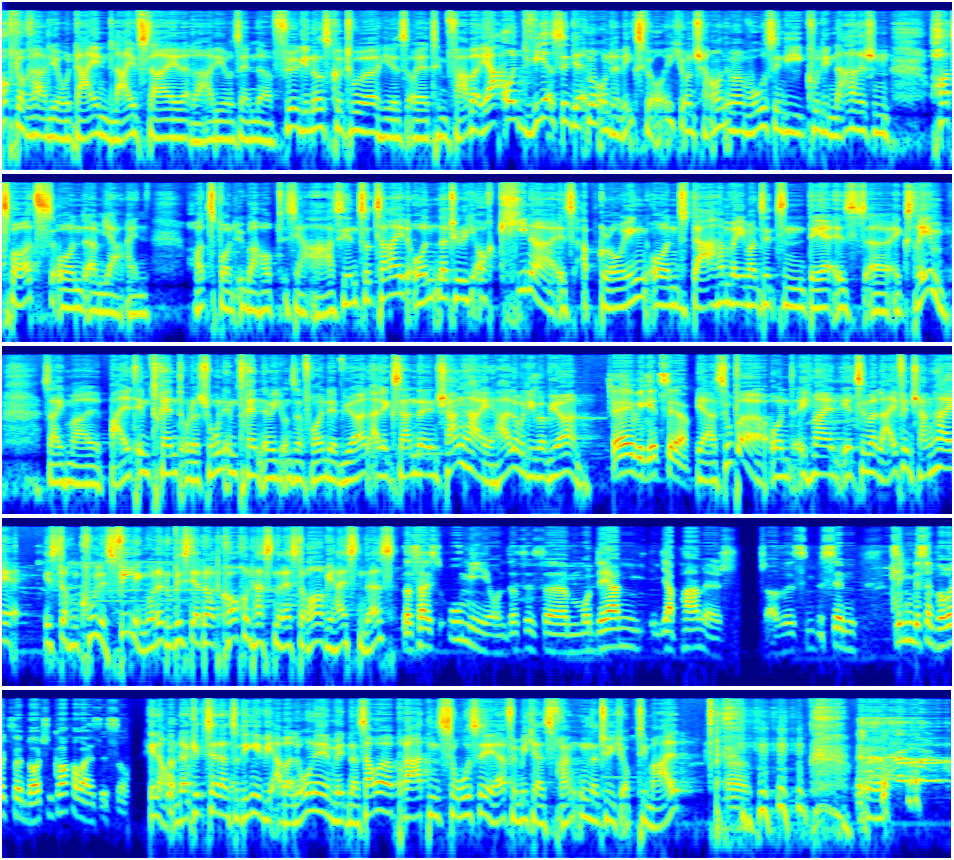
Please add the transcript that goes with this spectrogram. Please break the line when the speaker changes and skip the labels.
Kochblock Radio, dein Lifestyle-Radiosender für Genusskultur. Hier ist euer Tim Faber. Ja, und wir sind ja immer unterwegs für euch und schauen immer, wo sind die kulinarischen Hotspots. Und ähm, ja, ein Hotspot überhaupt ist ja Asien zurzeit und natürlich auch China ist upgrowing und da haben wir jemanden sitzen, der ist äh, extrem, sag ich mal, bald im Trend oder schon im Trend, nämlich unser Freund der Björn Alexander in Shanghai. Hallo, lieber Björn.
Hey, wie geht's dir?
Ja, super. Und ich meine, jetzt sind wir live in Shanghai. Ist doch ein cooles Feeling, oder? Du bist ja dort Koch und hast ein Restaurant. Wie heißt denn das?
Das heißt Umi und das ist äh, modern japanisch. Also ist ein bisschen, klingt ein bisschen verrückt für einen deutschen Koch, aber es ist so.
Genau, und da gibt es ja dann so Dinge wie Abalone mit einer Sauerbratensoße, ja, für mich als Franken natürlich optimal.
